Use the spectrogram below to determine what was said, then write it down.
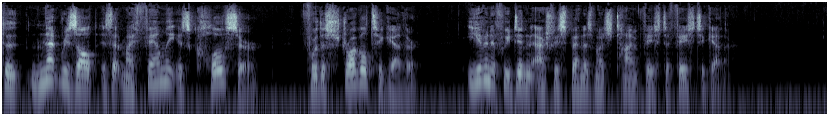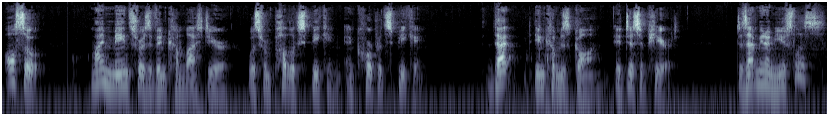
the net result is that my family is closer for the struggle together, even if we didn't actually spend as much time face to face together. Also, my main source of income last year was from public speaking and corporate speaking that income is gone. It disappeared. Does that mean I'm useless?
